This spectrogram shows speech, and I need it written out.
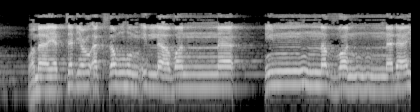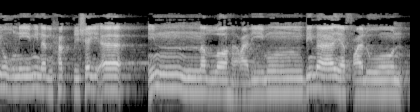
وما يتبع أكثرهم إلا ظنا إن الظن لا يغني من الحق شيئا. إن الله عليم بما يفعلون.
